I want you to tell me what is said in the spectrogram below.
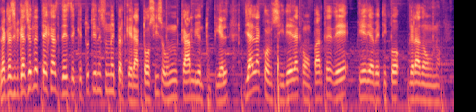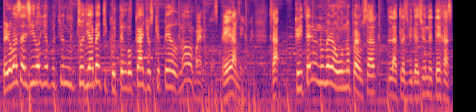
La clasificación de Texas, desde que tú tienes una hiperkeratosis o un cambio en tu piel, ya la considera como parte de pie diabético grado 1. Pero vas a decir, oye, pues yo soy diabético y tengo callos, ¿qué pedo? No, bueno, pues espérame. O sea, criterio número uno para usar la clasificación de Texas,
